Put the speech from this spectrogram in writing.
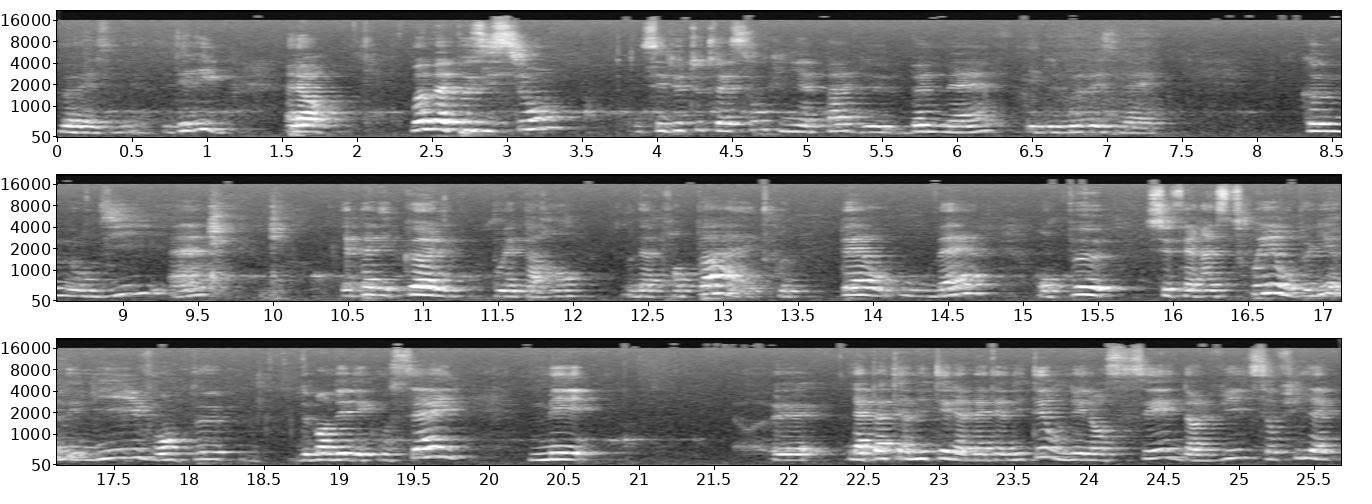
Mauvaise mère, c'est terrible. Alors, moi, ma position, c'est de toute façon qu'il n'y a pas de bonne mère et de mauvaise mère. Comme on dit, hein, il n'y a pas d'école pour les parents. On n'apprend pas à être père ou mère. On peut se faire instruire, on peut lire des livres, on peut demander des conseils, mais euh, la paternité et la maternité, on est lancé dans le vide sans filet.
